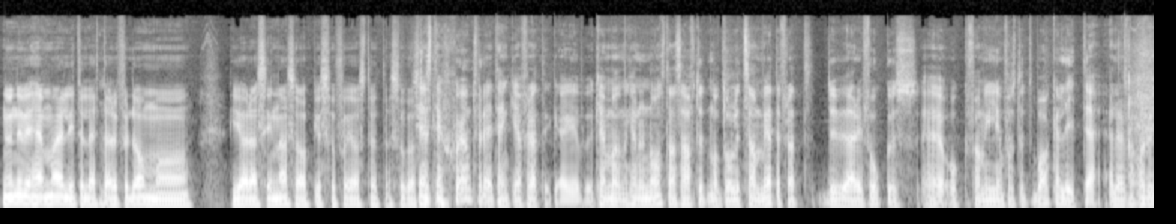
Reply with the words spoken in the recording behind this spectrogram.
nu när vi är hemma är det lite lättare för dem och göra sina saker så får jag stötta så gott Känns det skönt för dig, tänker jag? För att, kan, man, kan du någonstans ha haft ett, något dåligt samvete för att du är i fokus eh, och familjen får stå tillbaka lite? Eller har du...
